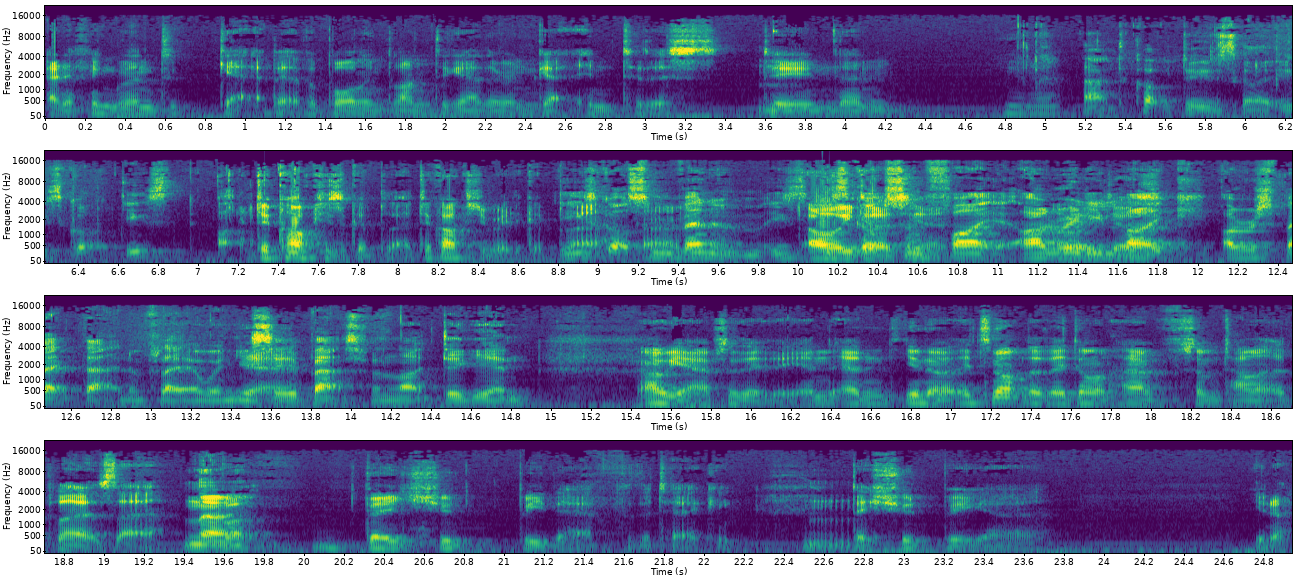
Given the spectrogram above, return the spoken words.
and if England get a bit of a bowling plan together and get into this Mm. team, then you know. That De Kock dude's got. He's got. He's. De Kock is a good player. De Kock's a really good player. He's got some Um, venom. He's, oh, he's he got does, some yeah. fight. I Oh, really does. like. I respect that in a player when you Yeah. see a batsman like dig in. Oh yeah, absolutely. And and you know, it's not that they don't have some talented players there. No. but they should be there for the taking. Hmm. They should be. Uh, you know,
